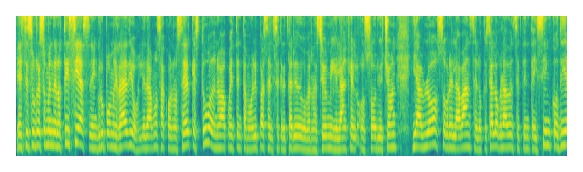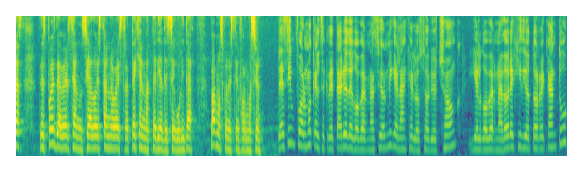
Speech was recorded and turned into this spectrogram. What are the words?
Este es un resumen de noticias en Grupo Mi Radio. Le damos a conocer que estuvo de nueva cuenta en Tamaulipas el secretario de Gobernación Miguel Ángel Osorio Chón y habló sobre el avance, lo que se ha logrado en 75 días después de haberse anunciado esta nueva estrategia en materia de seguridad. Vamos con esta información. Les informo que el secretario de Gobernación Miguel Ángel Osorio Chong y el gobernador Egidio Torre Cantú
